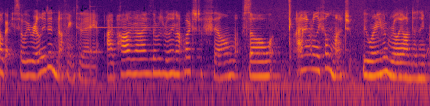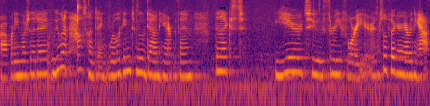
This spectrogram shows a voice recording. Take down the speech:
Okay, so we really did nothing today. I apologize, there was really not much to film, so I didn't really film much. We weren't even really on Disney property much of the day. We went house hunting. We're looking to move down here within the next year to three, four years. We're still figuring everything out.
